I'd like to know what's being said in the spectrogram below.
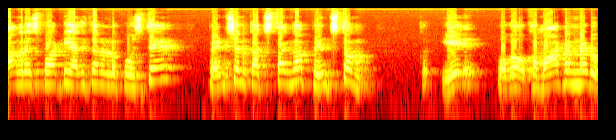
కాంగ్రెస్ పార్టీ అధికారంలోకి వస్తే పెన్షన్ ఖచ్చితంగా పెంచుతాం. ఏ ఒక ఒక మాట అన్నాడు.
